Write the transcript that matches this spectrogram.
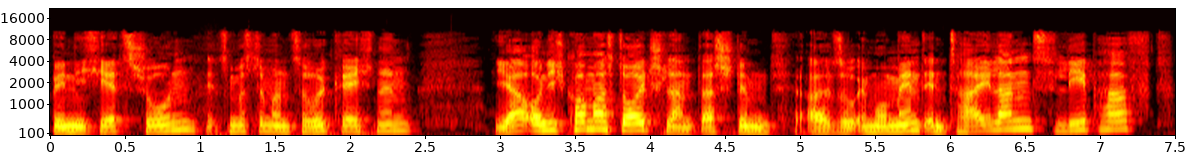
bin ich jetzt schon. Jetzt müsste man zurückrechnen. Ja, und ich komme aus Deutschland, das stimmt. Also im Moment in Thailand lebhaft,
